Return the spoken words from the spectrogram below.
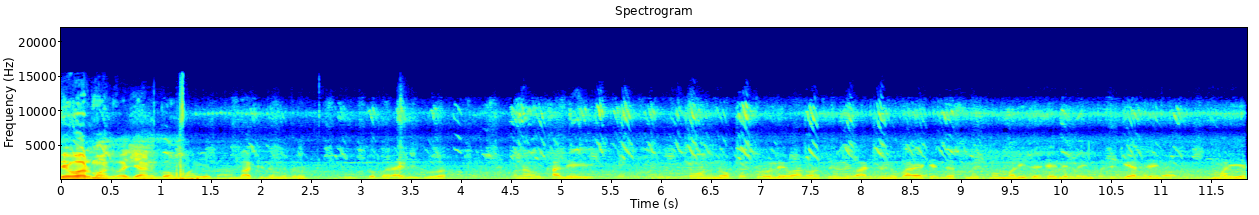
તહેવારમાં જ હોય જાણ ગામમાં ત્યાં બાકી તો મિત્રો, દૂધ તો ભરાઈ લીધું હોય. અને હવે ખાલી ફોનનો કોકરો લેવાનો હતો. એની વાત ભરાય છે દસ મિનિટમાં મળી જશે એટલે લઈને પછી ઘેર જઈને મળીએ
